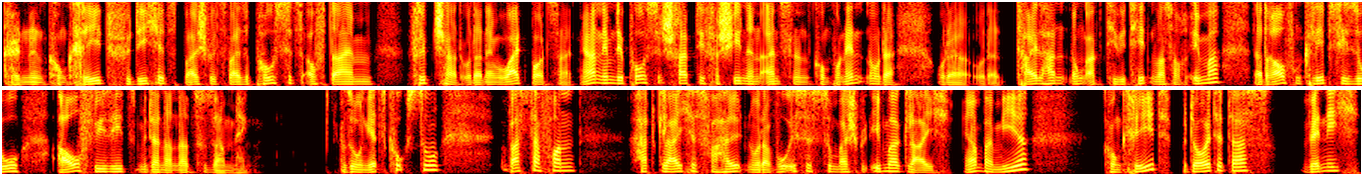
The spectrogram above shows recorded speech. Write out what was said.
können konkret für dich jetzt beispielsweise Post-its auf deinem Flipchart oder deinem Whiteboard sein. Ja, nimm dir Post-its, schreib die verschiedenen einzelnen Komponenten oder, oder, oder Teilhandlungen, Aktivitäten, was auch immer, da drauf und kleb sie so auf, wie sie miteinander zusammenhängen. So, und jetzt guckst du, was davon hat gleiches Verhalten oder wo ist es zum Beispiel immer gleich. Ja, bei mir konkret bedeutet das, wenn ich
